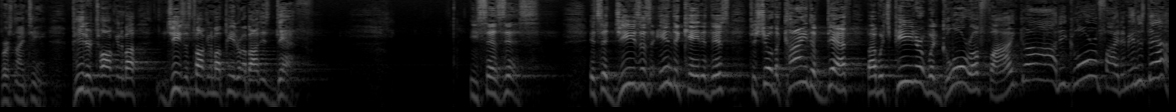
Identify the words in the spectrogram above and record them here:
Verse 19. Peter talking about, Jesus talking about Peter about his death. He says this. It said Jesus indicated this to show the kind of death by which Peter would glorify God. He glorified him in his death.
